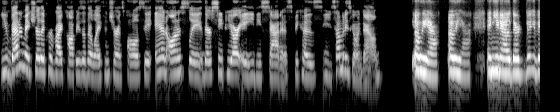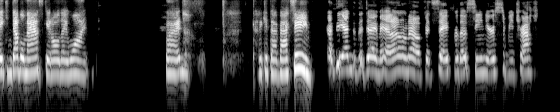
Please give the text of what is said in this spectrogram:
you better make sure they provide copies of their life insurance policy and honestly their CPR AED status because somebody's going down. Oh yeah, oh yeah, and you know they're they, they can double mask it all they want, but gotta get that vaccine. At the end of the day, man, I don't know if it's safe for those seniors to be trapped.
